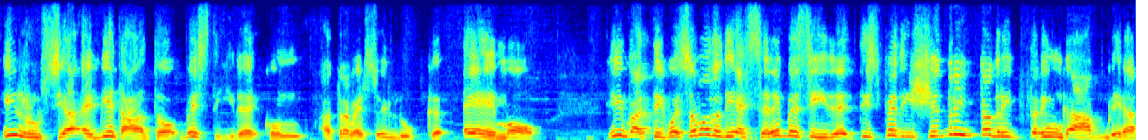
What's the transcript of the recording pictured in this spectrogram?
in Russia è vietato vestire con, attraverso il look emo. Infatti questo modo di essere e vestire ti spedisce dritto dritto in gabbia,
